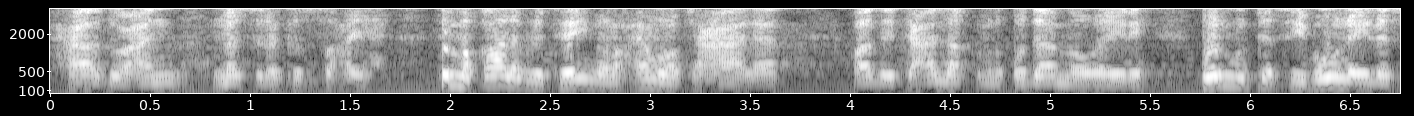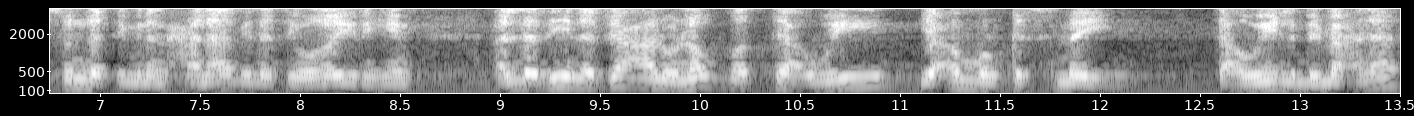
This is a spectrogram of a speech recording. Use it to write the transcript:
حادوا عن المسلك الصحيح. ثم قال ابن تيمية رحمه الله تعالى هذا يتعلق من قدامة وغيره والمنتسبون إلى السنة من الحنابلة وغيرهم الذين جعلوا لفظ التأويل يعم القسمين. تأويل بمعنى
